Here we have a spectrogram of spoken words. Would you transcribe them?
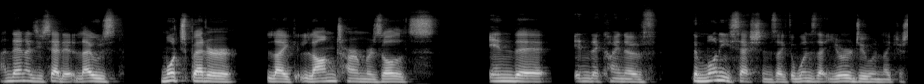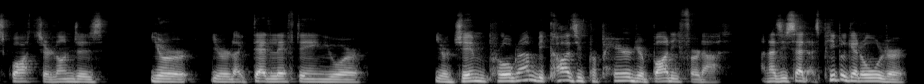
And then as you said, it allows much better like long-term results in the in the kind of the money sessions, like the ones that you're doing, like your squats, your lunges, your your like deadlifting, your your gym program, because you've prepared your body for that. And as you said, as people get older,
